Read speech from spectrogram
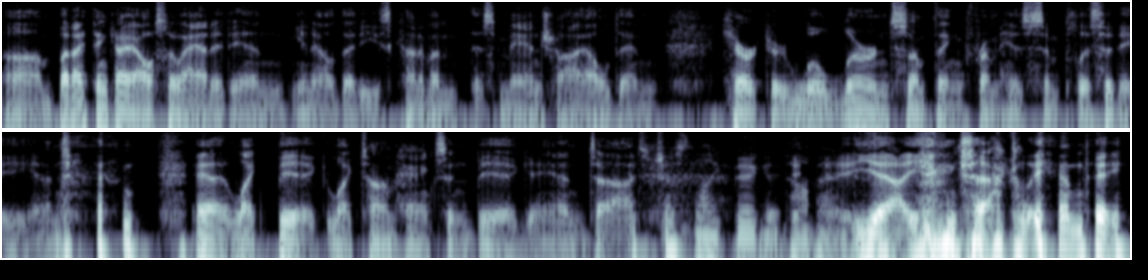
Um, but I think I also added in, you know, that he's kind of a, this man child and character will learn something from his simplicity and, and like Big, like Tom Hanks in Big. And uh, It's just like Big and Tom Hanks. yeah, exactly. And they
